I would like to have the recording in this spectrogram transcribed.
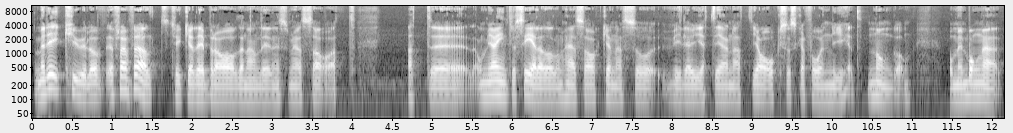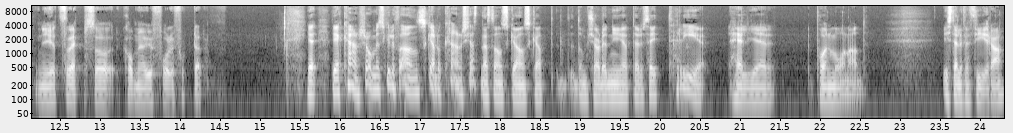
Men det är kul och framförallt tycker jag det är bra av den anledningen som jag sa att, att eh, om jag är intresserad av de här sakerna så vill jag ju jättegärna att jag också ska få en nyhet någon gång. Och med många nyhetssläpp så kommer jag ju få det fortare. Ja, det jag kanske, om jag skulle få önska, då kanske jag nästan skulle önska att de körde nyheter, säg tre helger på en månad istället för fyra.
